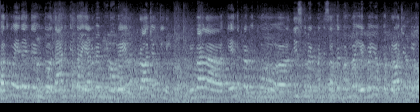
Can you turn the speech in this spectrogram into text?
పథకం ఏదైతే ఉందో దాని కింద ఎనభై మూడు రైలు ప్రాజెక్టుని ఇవాళ కేంద్ర ప్రభుత్వం తీసుకున్నటువంటి సందర్భంలో ఇరవై ఒక్క ప్రాజెక్టులు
